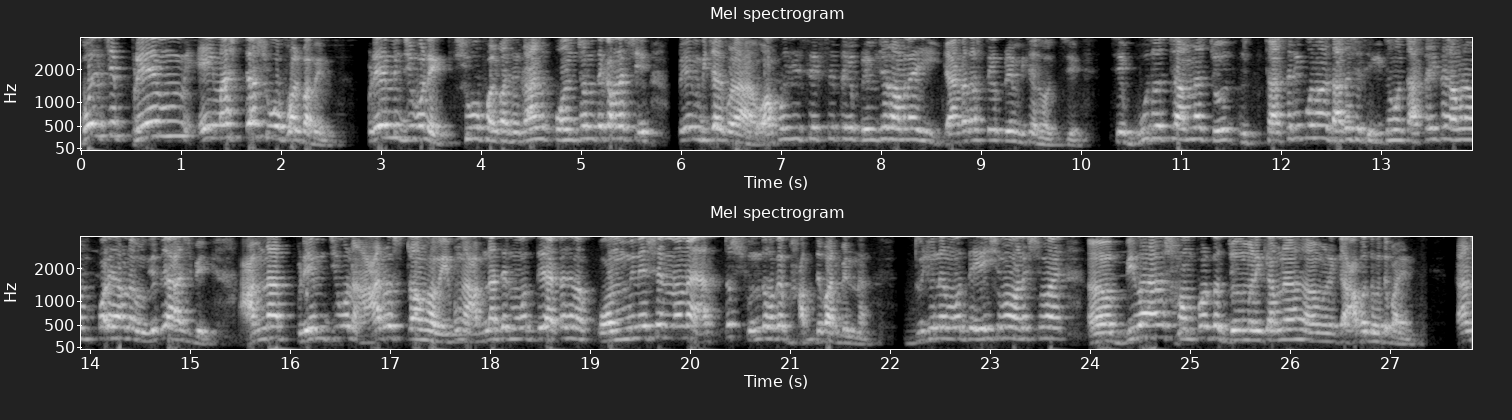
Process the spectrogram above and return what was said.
বলছে প্রেম এই মাসটা শুভ ফল পাবেন। প্রেম জীবনে শুভ ফল পাবেন কারণ পঞ্চম থেকে আমরা প্রেম বিচার করা হয়। অপোজিট সেক্সের থেকে প্রেম বিচার আমরা এই একাদশ থেকে প্রেম বিচার হচ্ছে। সে বুধ হচ্ছে আমরা চার তারিখ পর্যন্ত আমরা দ্বাদশে ঠিকই। যেমন চার তারিখ থেকে আমরা পরে আমরা ইয়েতে আসবে। আপনার প্রেম জীবন আরও স্ট্রং হবে এবং আপনাদের মধ্যে একটা যেন কম্বিনেশন না না, এত সুন্দরভাবে ভাবতে পারবেন না। দুজনের মধ্যে এই সময়, অনেক সময় বিবাহ সম্পর্ক মানে কি আপনারা মানে কি আবদ্ধ হতে পারেন? কারণ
